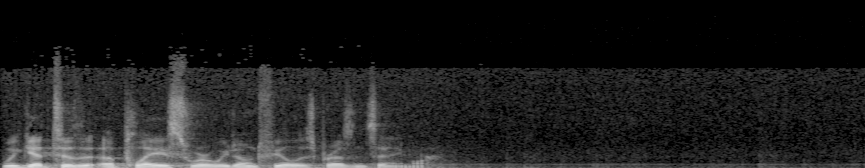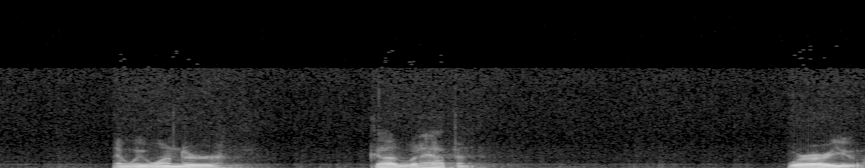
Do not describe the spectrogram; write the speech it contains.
We get to the, a place where we don't feel His presence anymore. And we wonder, God, what happened? Where are you?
